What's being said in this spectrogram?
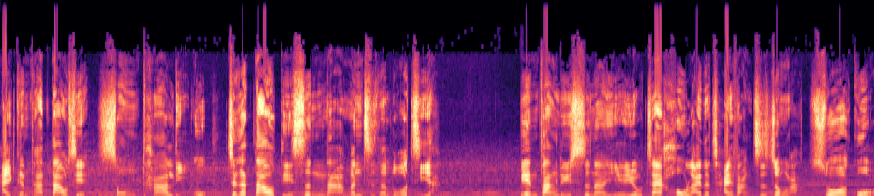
还跟他道谢，送他礼物，这个到底是哪门子的逻辑啊？辩方律师呢，也有在后来的采访之中啊说过，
